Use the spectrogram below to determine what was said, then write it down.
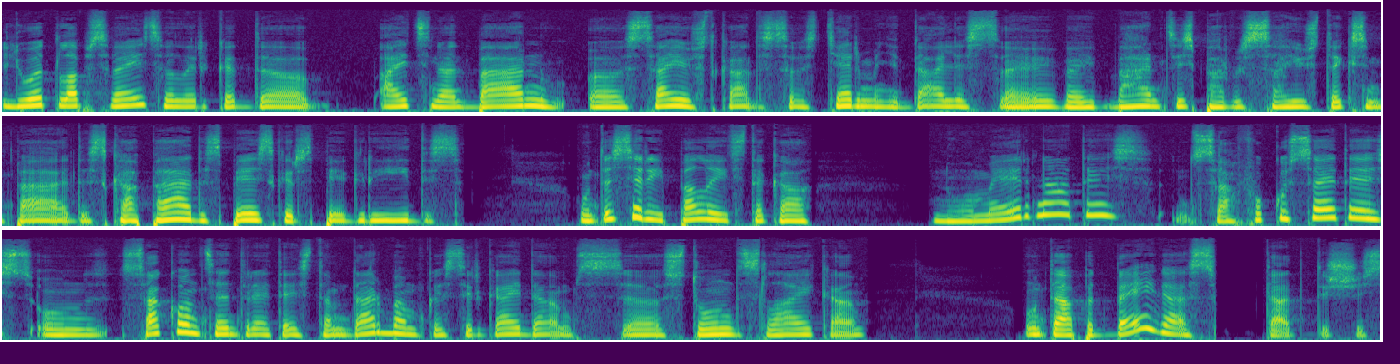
Ļoti labs veids vēl ir, kad uh, aicināt bērnu uh, sajust kādas savas ķermeņa daļas, vai, vai bērns vispār var sajust, teiksim, pēdas, kā pēdas pieskaras pie grīdas. Un tas arī palīdz kā, nomierināties, safokusēties un sakoncentrēties tam darbam, kas ir gaidāms uh, stundas laikā. Un tāpat beigās, tātad ir šis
